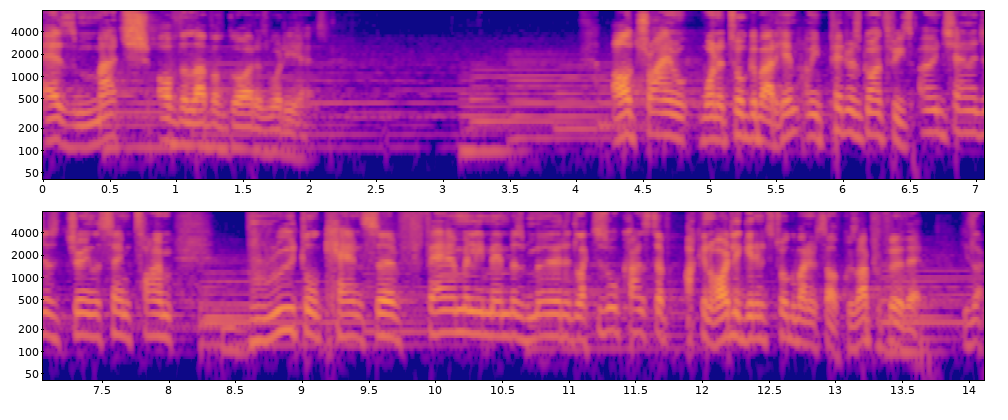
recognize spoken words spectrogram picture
as much of the love of God as what he has. I'll try and want to talk about him. I mean, Pedro's gone through his own challenges during the same time brutal cancer, family members murdered, like just all kinds of stuff. I can hardly get him to talk about himself because I prefer that. He's like,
